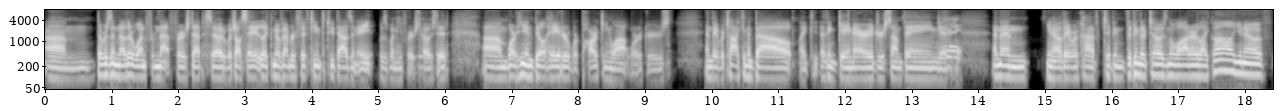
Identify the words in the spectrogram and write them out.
Um, there was another one from that first episode, which I'll say like November fifteenth, two thousand eight, was when he first hosted, um, where he and Bill Hader were parking lot workers, and they were talking about like I think gay marriage or something, and, right. and then you know they were kind of tipping dipping their toes in the water, like, well, you know, if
